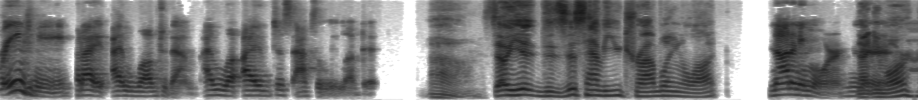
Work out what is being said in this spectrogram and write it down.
drained me, but I, I loved them. I love, I just absolutely loved it. Oh, so you, does this have you traveling a lot? Not anymore. Not anymore.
